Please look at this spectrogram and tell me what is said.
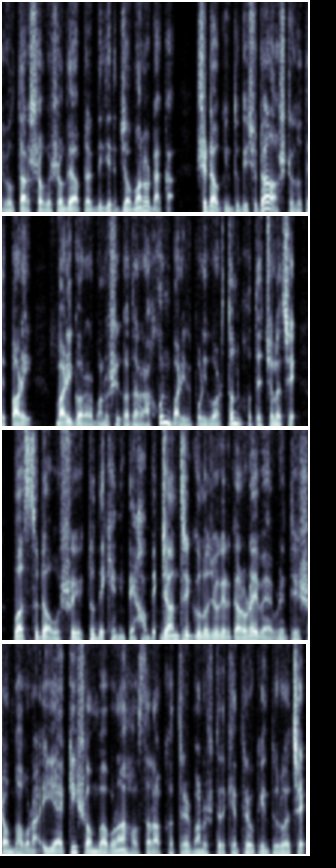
এবং তার সঙ্গে সঙ্গে আপনার নিজের জমানো টাকা সেটাও কিন্তু কিছুটা নষ্ট হতে পারে। বাড়ি করার মানসিকতা রাখুন, বাড়ির পরিবর্তন হতে চলেছে। বাস্তুটা অবশ্যই একটু দেখে নিতে হবে। যান্ত্রিক গোলযোগের কারণে ব্যয় বৃদ্ধির সম্ভাবনা, এই একই সম্ভাবনা হস্তা নক্ষত্রের মানুষদের ক্ষেত্রেও কিন্তু রয়েছে।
